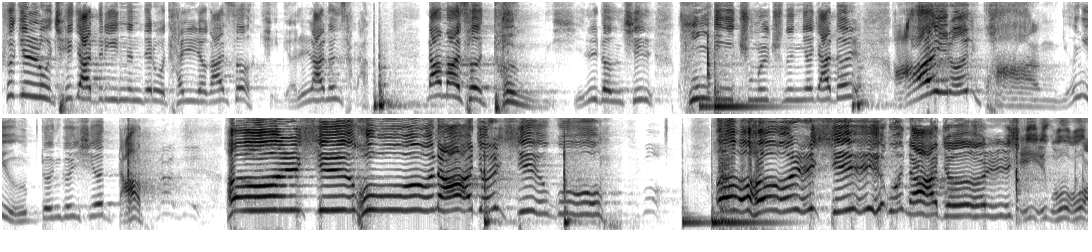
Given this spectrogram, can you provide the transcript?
그 길로 제자들이 있는 대로 달려가서 기별나는 사람. 남아서 덩실덩실 궁둥이 춤을 추는 여자들. 아 이런 광경이 없던 것이었다. 얼씨구 나절씨구. 얼씨구 나절씨구.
